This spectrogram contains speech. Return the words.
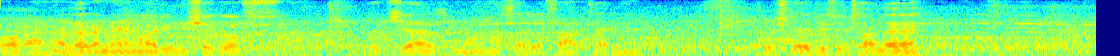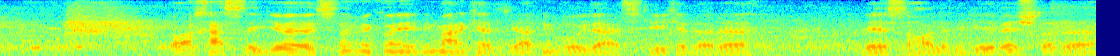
واقعا نظر معماری میشه گفت یکی از منحصر به فردترین فروشگاه دیجیتال. واقعا خستگی رو حس نمی‌کنید. این مرکزیت این قوید اصلی که داره یه حال دیگه بهش داده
